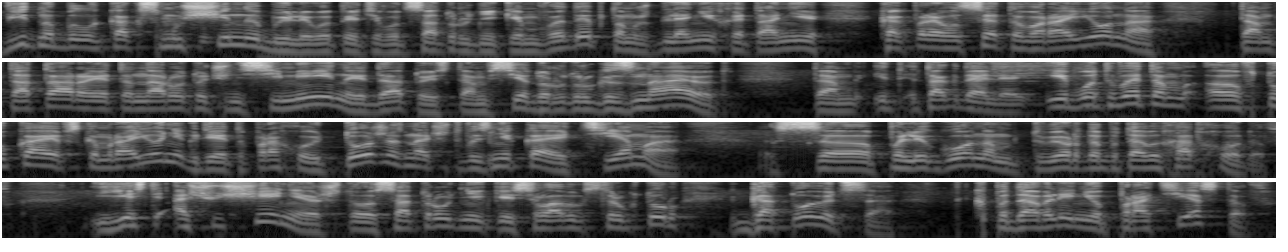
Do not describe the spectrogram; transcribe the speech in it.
Видно было, как смущены были вот эти вот сотрудники МВД, потому что для них это они, как правило, с этого района, там татары это народ очень семейный, да, то есть там все друг друга знают, там и, и так далее. И вот в этом, э, в Тукаевском районе, где это проходит, тоже, значит, возникает тема с э, полигоном твердобытовых отходов. Есть ощущение, что сотрудники силовых структур готовятся к подавлению протестов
